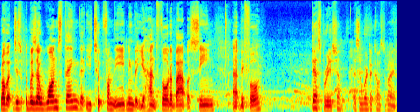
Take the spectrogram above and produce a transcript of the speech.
Robert, just, was there one thing that you took from the evening that you hadn't thought about or seen uh, before? Desperation is the word that comes to mind.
